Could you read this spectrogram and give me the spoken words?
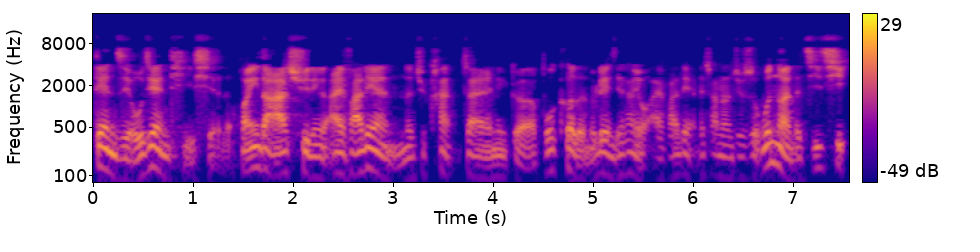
电子邮件体写的，欢迎大家去那个爱发电那去看，在那个播客的那个链接上有爱发电，那上面就是温暖的机器。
